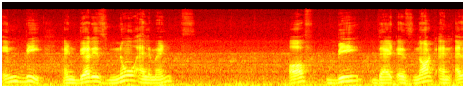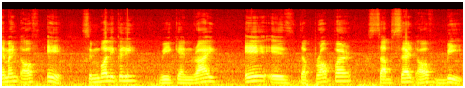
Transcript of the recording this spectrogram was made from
in B and there is no element of B that is not an element of A. Symbolically, we can write a is the proper subset of B.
